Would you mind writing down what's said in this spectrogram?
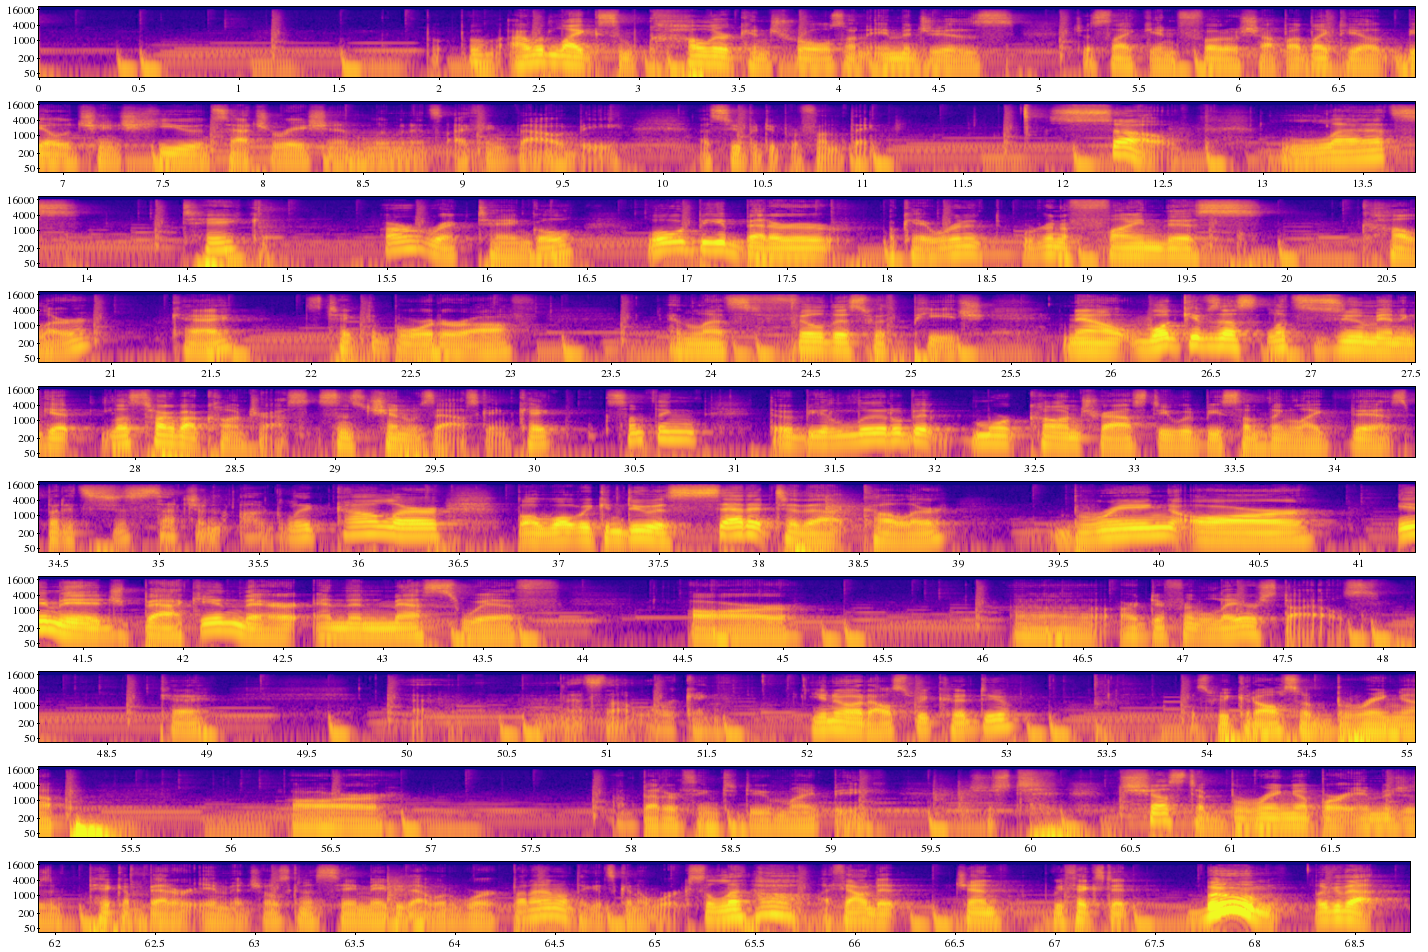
I would like some color controls on images, just like in Photoshop. I'd like to be able to change hue and saturation and luminance. I think that would be a super duper fun thing. So let's take our rectangle what would be a better, okay, we're gonna, we're gonna find this color, okay? Let's take the border off and let's fill this with peach. Now, what gives us, let's zoom in and get, let's talk about contrast since Chen was asking, okay? Something that would be a little bit more contrasty would be something like this, but it's just such an ugly color. But what we can do is set it to that color, bring our image back in there, and then mess with our uh, our different layer styles. Okay. That's not working. You know what else we could do? Is we could also bring up our, a better thing to do might be just, just to bring up our images and pick a better image. I was going to say maybe that would work, but I don't think it's going to work. So let, oh, I found it. Chen, we fixed it. Boom. Look at that.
